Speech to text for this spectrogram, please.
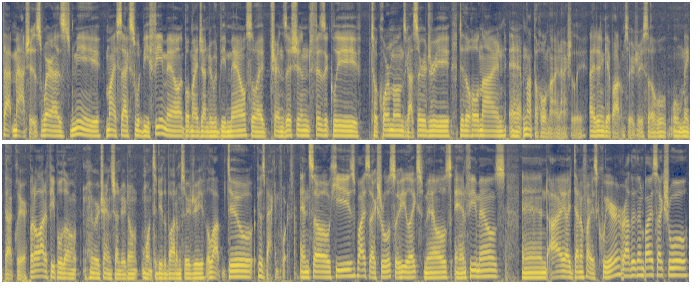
that matches. Whereas me, my sex would be female, but my gender would be male. So I transitioned physically, took hormones, got surgery, did the whole nine, and not the whole nine actually. I didn't get bottom surgery, so we'll we'll make that clear. But a lot of people don't who are transgender don't want to do the bottom surgery. A lot do. It goes back and forth. And so he's bisexual, so he likes males and females, and I identify as queer rather than bisexual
